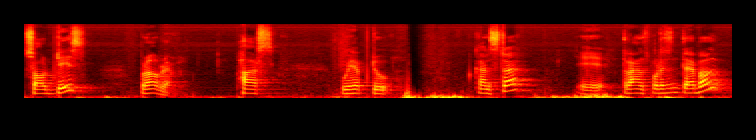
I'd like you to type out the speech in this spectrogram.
solve this problem. First, we have to construct a transportation table.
